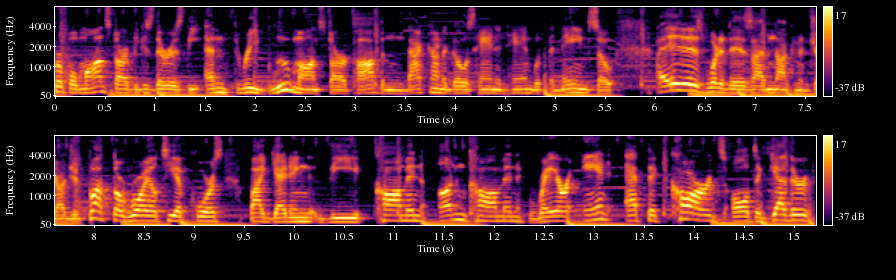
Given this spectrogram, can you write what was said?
Purple Monstar because there is the M3 Blue Monstar pop, and that kind of goes hand in hand with the name. So it is what it is. I'm not going to judge it. But the royalty, of course, by getting the common, uncommon, rare, and epic cards all together,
